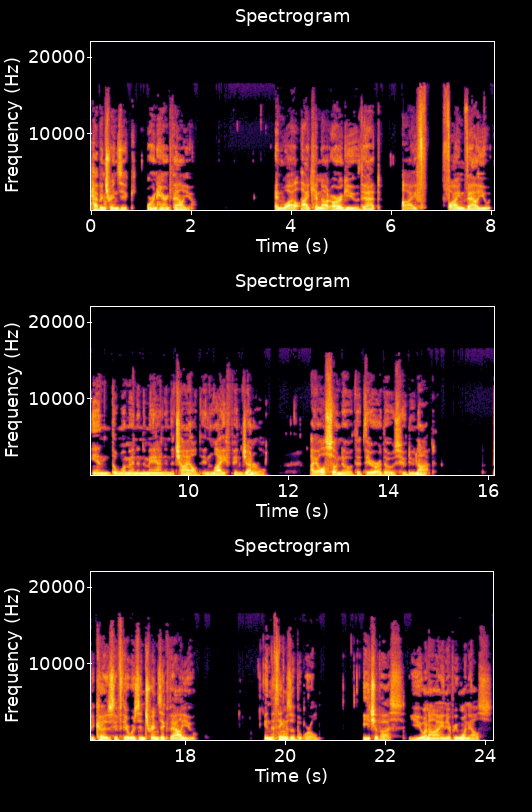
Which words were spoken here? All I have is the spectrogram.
have intrinsic or inherent value? And while I cannot argue that I f- find value in the woman and the man and the child in life in general. I also know that there are those who do not. Because if there was intrinsic value in the things of the world, each of us, you and I and everyone else,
